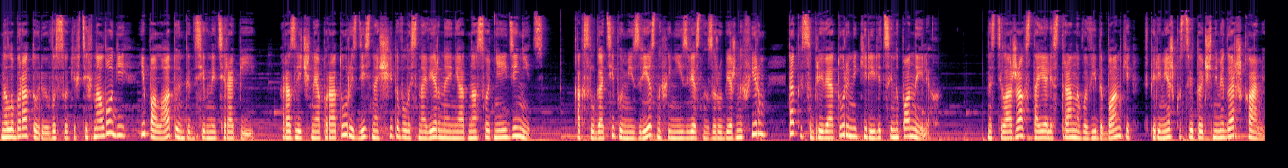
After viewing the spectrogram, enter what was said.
на лабораторию высоких технологий и палату интенсивной терапии. Различной аппаратуры здесь насчитывалось, наверное, не одна сотня единиц, как с логотипами известных и неизвестных зарубежных фирм, так и с аббревиатурами кириллицей на панелях. На стеллажах стояли странного вида банки вперемешку с цветочными горшками,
